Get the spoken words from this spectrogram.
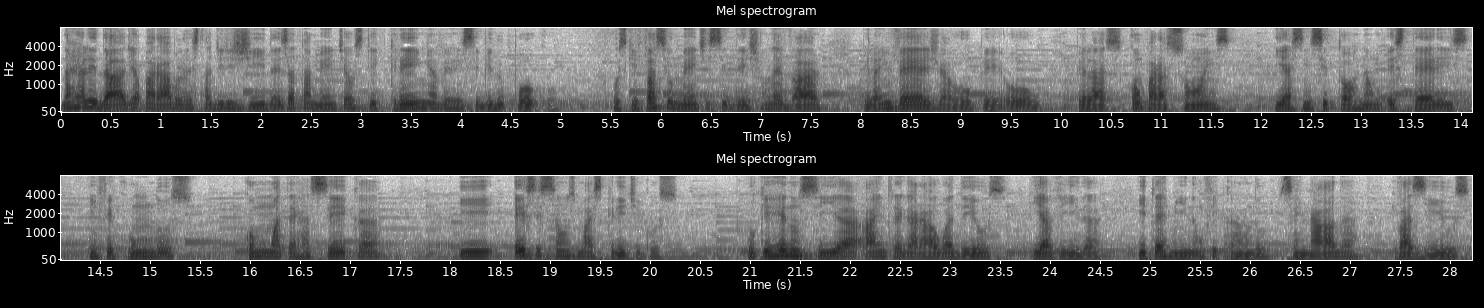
Na realidade, a parábola está dirigida exatamente aos que creem haver recebido pouco, os que facilmente se deixam levar pela inveja ou, ou pelas comparações e assim se tornam estéreis, infecundos, como uma terra seca, e esses são os mais críticos o que renuncia a entregar algo a Deus e a vida e terminam ficando sem nada, vazios,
